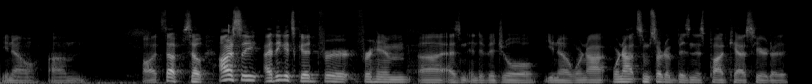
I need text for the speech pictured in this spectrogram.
you know um, all that stuff. So honestly, I think it's good for for him uh, as an individual. You know, we're not we're not some sort of business podcast here to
